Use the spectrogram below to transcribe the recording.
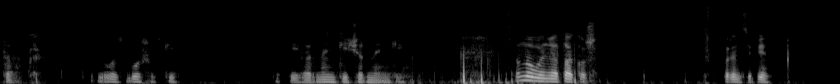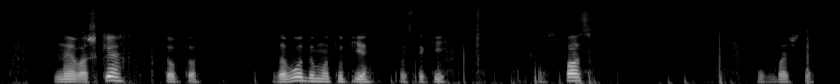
Так. І ось бошовський. Такий гарненький, чорненький. Встановлення також, в принципі, не важке. Тобто заводимо, тут є ось такий ось паз. Як бачите.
